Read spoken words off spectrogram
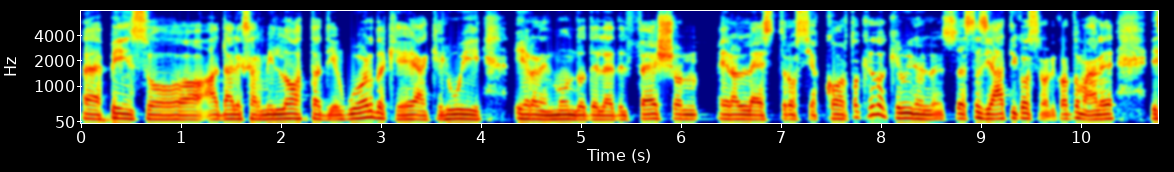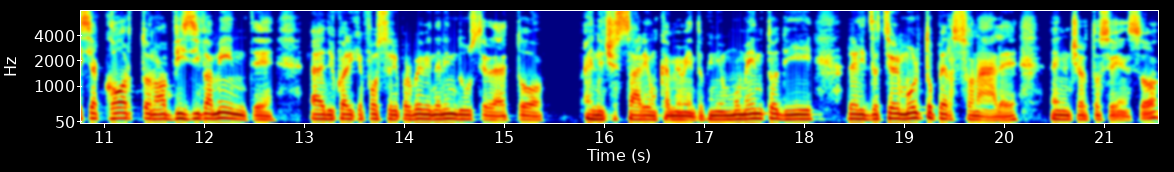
eh, penso ad Alex Armillotta di World che anche lui era nel mondo del, del fashion era all'estero, si è accorto, credo anche lui nel sud-est asiatico, se non ricordo male, e si è accorto no, visivamente eh, di quelli che fossero i problemi dell'industria ha detto è necessario un cambiamento, quindi un momento di realizzazione molto personale eh, in un certo senso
